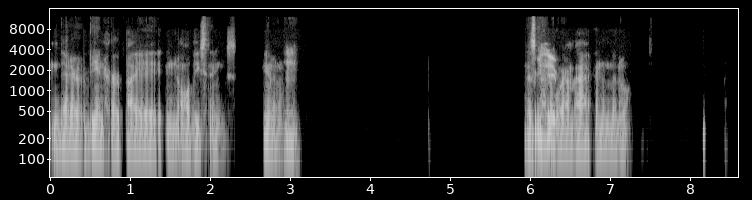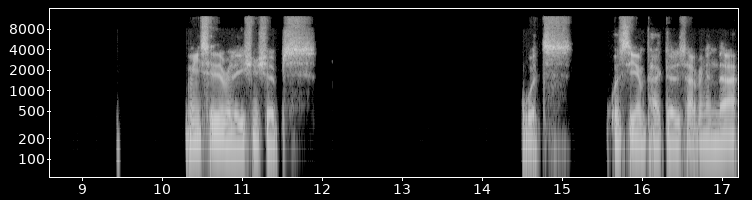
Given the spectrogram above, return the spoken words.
that are being hurt by it, and all these things. You know, mm-hmm. that's kind of where I'm at in the middle when you say the relationships what's what's the impact that is having in that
